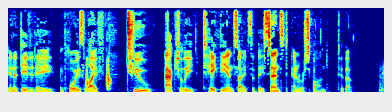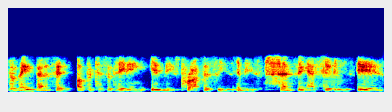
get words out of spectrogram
in a day to day employee's life to actually take the insights that they sensed and respond to them? The main benefit of participating in these processes, in these sensing activities, is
